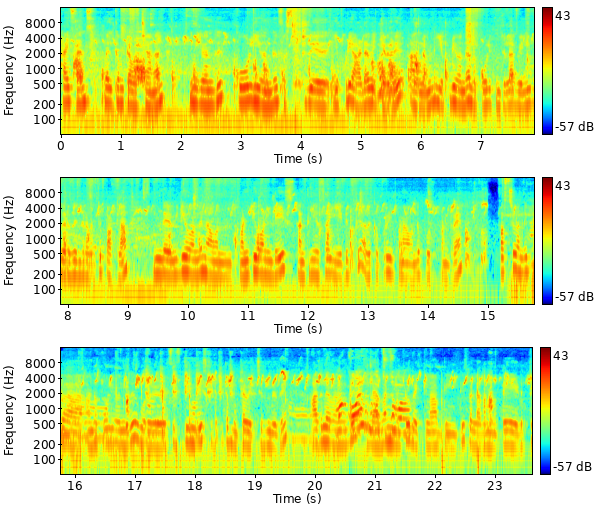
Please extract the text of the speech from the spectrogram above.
Hi friends welcome to our channel இன்றைக்கி வந்து கோழி வந்து ஃபஸ்ட்டு எப்படி அடை வைக்கிறது அதில் வந்து எப்படி வந்து அந்த கோழி குஞ்செல்லாம் வெளி வருதுங்கிற வரைக்கும் பார்க்கலாம். இந்த வீடியோ வந்து நான் வந்து டுவெண்ட்டி ஒன் டேஸ் கண்டினியூஸாக எடுத்து அதுக்கப்புறம் இப்போ நான் வந்து போஸ்ட் பண்ணுறேன் ஃபஸ்ட்டு வந்து இப்போ அந்த கோழி வந்து ஒரு ஃபிஃப்டீன் டேஸ் கிட்டத்தட்ட முட்டை வச்சுருந்தது. அதில் வந்து லெவன் மட்டும் வைக்கலாம் அப்படின்ட்டு இப்போ லெவன் முட்டையை எடுத்து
